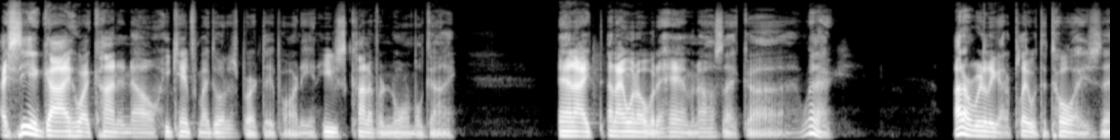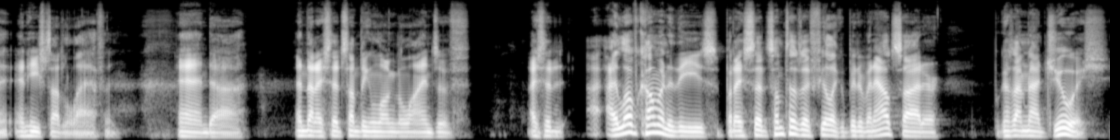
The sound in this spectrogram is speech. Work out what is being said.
I see a guy who I kind of know. He came to my daughter's birthday party, and he's kind of a normal guy. And I and I went over to him, and I was like, uh, "What? I don't really got to play with the toys." And- he started laughing, and uh, and then I said something along the lines of, "I said I, I love coming to these, but I said sometimes I feel like a bit of an outsider because I'm not Jewish."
